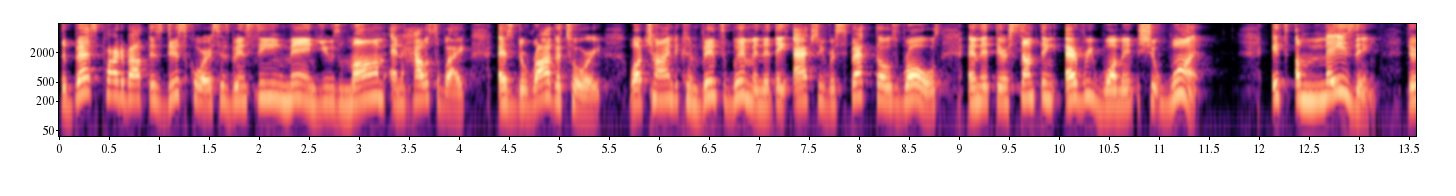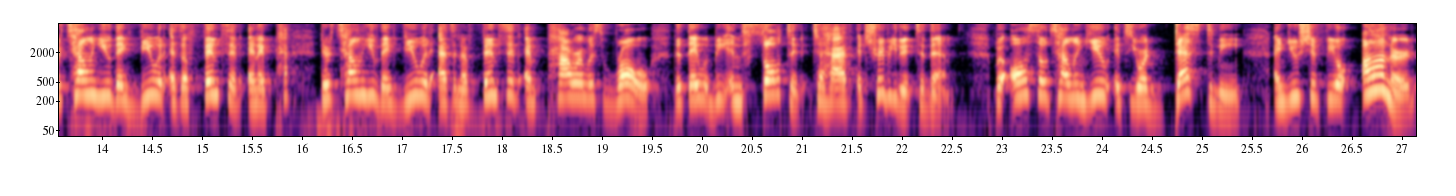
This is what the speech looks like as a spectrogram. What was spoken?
the best part about this discourse has been seeing men use mom and housewife as derogatory while trying to convince women that they actually respect those roles and that there's something every woman should want. It's amazing they're telling you they view it as offensive and a they're telling you they view it as an offensive and powerless role that they would be insulted to have attributed to them. But also telling you it's your destiny and you should feel honored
